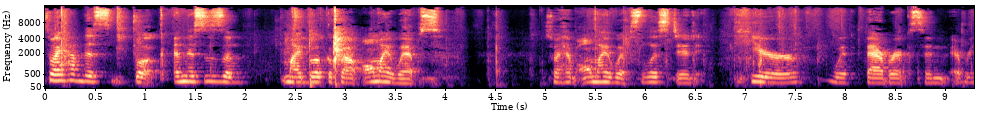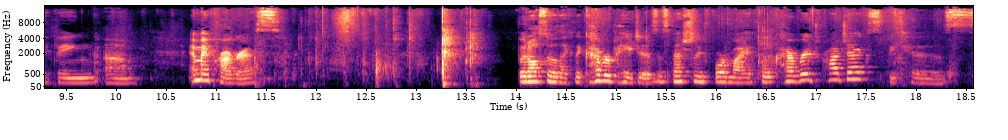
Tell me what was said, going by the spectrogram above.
So I have this book and this is a my book about all my WIPs. So I have all my whips listed here with fabrics and everything um, and my progress. But also like the cover pages, especially for my full coverage projects because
